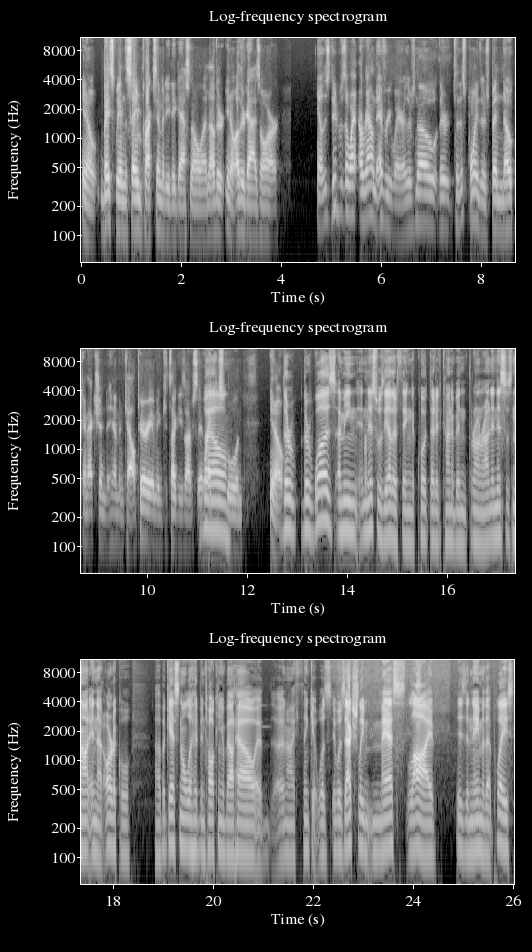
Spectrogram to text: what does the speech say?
you know, basically in the same proximity to Gassnola and other you know other guys are. You know, this dude was around everywhere. There's no there to this point. There's been no connection to him and Calipari. I mean, Kentucky's obviously a Well, Nike school, and you know, There, there was. I mean, and this was the other thing. The quote that had kind of been thrown around, and this is not in that article, uh, but Gassnola had been talking about how, uh, and I think it was, it was actually Mass Live is the name of that place.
